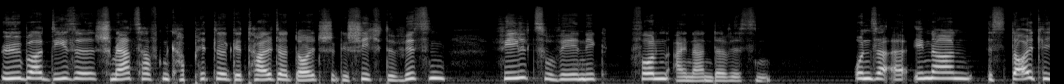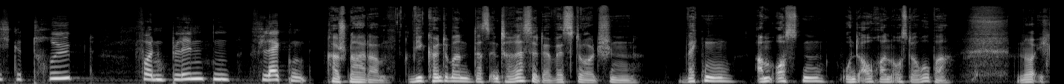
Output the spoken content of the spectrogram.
über diese schmerzhaften Kapitel geteilter deutsche Geschichte wissen, viel zu wenig voneinander wissen. Unser Erinnern ist deutlich getrübt von blinden Flecken. Herr Schneider, wie könnte man das Interesse der Westdeutschen wecken am Osten und auch an Osteuropa? Nur ich,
